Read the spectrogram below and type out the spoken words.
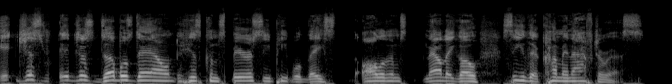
It just it just doubles down his conspiracy people. They all of them now they go, see they're coming after us.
